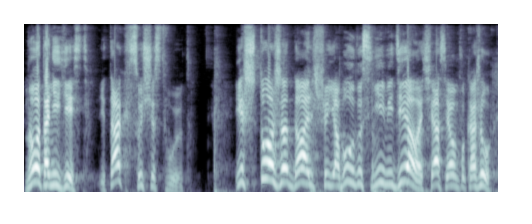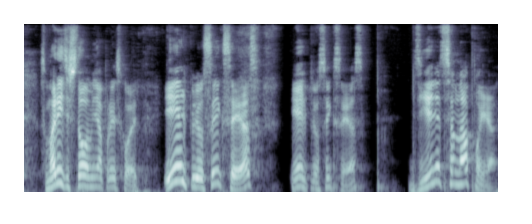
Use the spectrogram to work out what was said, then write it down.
Ну вот они есть. И так существуют. И что же дальше я буду с ними делать? Сейчас я вам покажу. Смотрите, что у меня происходит. L плюс XS, L плюс XS делится на P.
